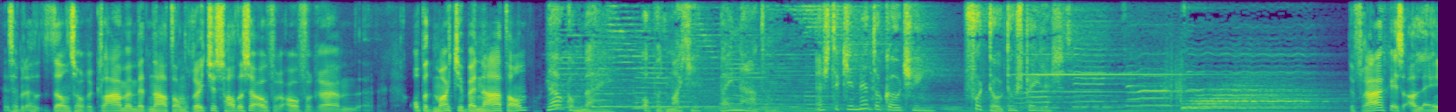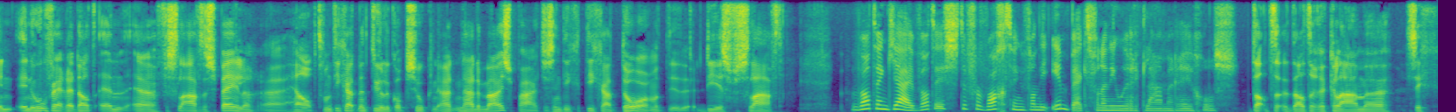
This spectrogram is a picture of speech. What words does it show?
En ze hebben dan zo'n reclame met Nathan Rutjes hadden ze over, over um, op het matje bij Nathan. Welkom bij Op het matje bij Nathan. Een stukje mental coaching voor Toto-spelers. De vraag is alleen in hoeverre dat een uh, verslaafde speler uh, helpt. Want die gaat natuurlijk op zoek naar, naar de muispaardjes. En die, die gaat door, want die, die is verslaafd. Wat denk jij? Wat is de verwachting van die impact van de nieuwe reclameregels? Dat, dat de reclame zich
